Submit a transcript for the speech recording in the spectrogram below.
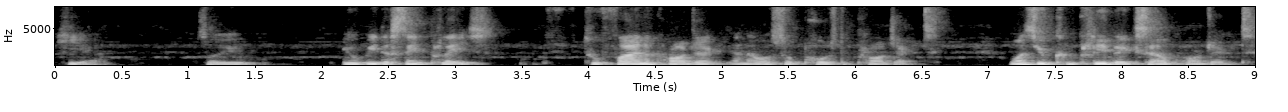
here. So you, it will be the same place to find a project and also post the project. Once you complete the Excel project,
